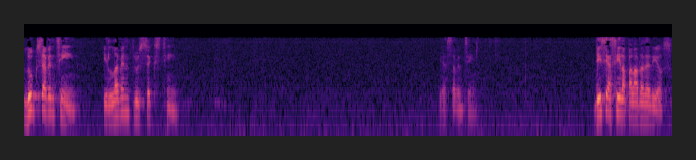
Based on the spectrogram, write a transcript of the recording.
Luke 17, 11 through 16. Yes, 17. Dice así la palabra de Dios.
